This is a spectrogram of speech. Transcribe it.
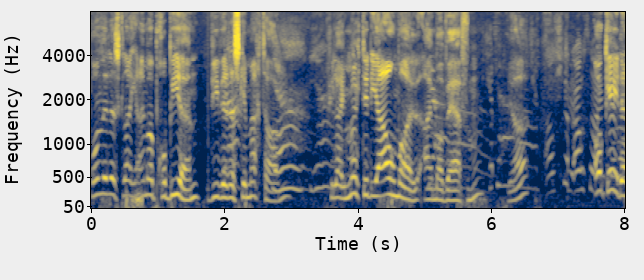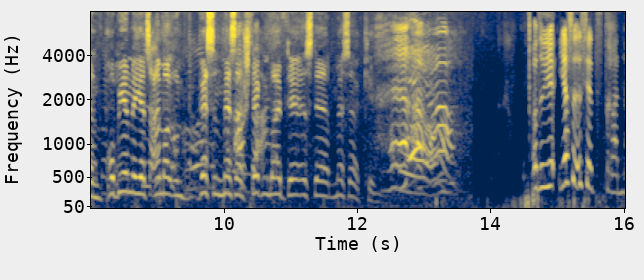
Wollen wir das gleich einmal probieren, wie wir das gemacht haben? Ja. Vielleicht möchtet ihr auch mal einmal werfen. Ja? Okay, dann probieren wir jetzt einmal und wessen Messer stecken bleibt, der ist der Messerking. Also Je- Jesse ist jetzt dran.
